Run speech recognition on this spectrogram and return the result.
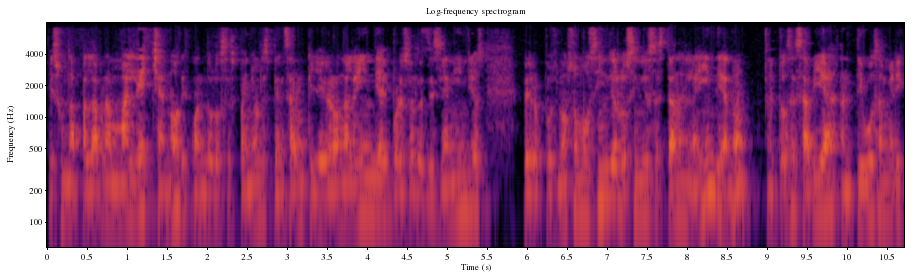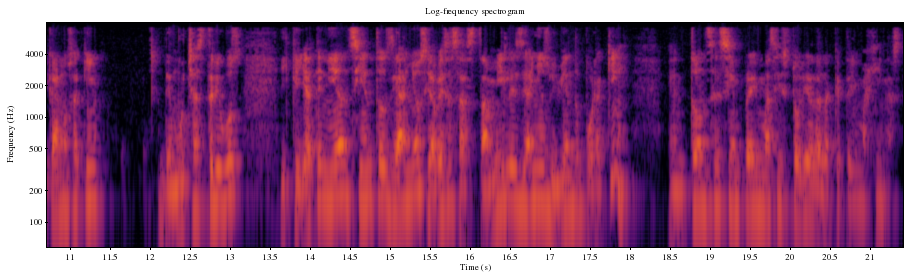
es una palabra mal hecha, ¿no? De cuando los españoles pensaron que llegaron a la India y por eso les decían indios, pero pues no somos indios, los indios están en la India, ¿no? Entonces había antiguos americanos aquí de muchas tribus y que ya tenían cientos de años y a veces hasta miles de años viviendo por aquí. Entonces siempre hay más historia de la que te imaginas.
